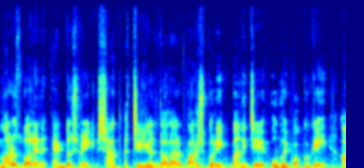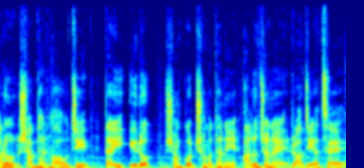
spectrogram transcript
মারুজ বলেন এক দশমিক সাত ট্রিলিয়ন ডলার পারস্পরিক বাণিজ্যে উভয় পক্ষকেই আরও সাবধান হওয়া উচিত। তাই ইউরোপ সংকট সমাধানে আলোচনায় রাজি আছে।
